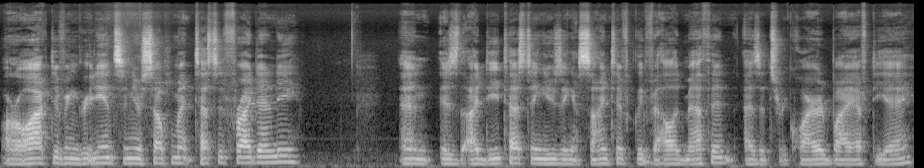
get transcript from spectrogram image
Are all active ingredients in your supplement tested for identity? And is the ID testing using a scientifically valid method as it's required by FDA?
